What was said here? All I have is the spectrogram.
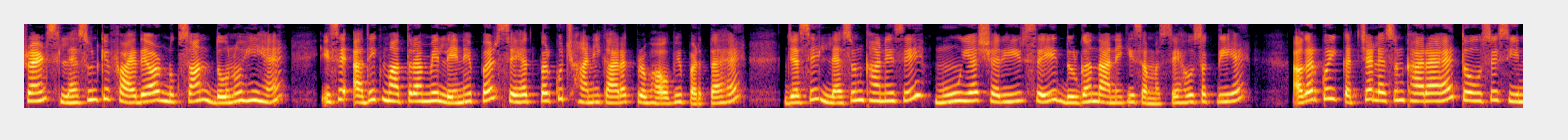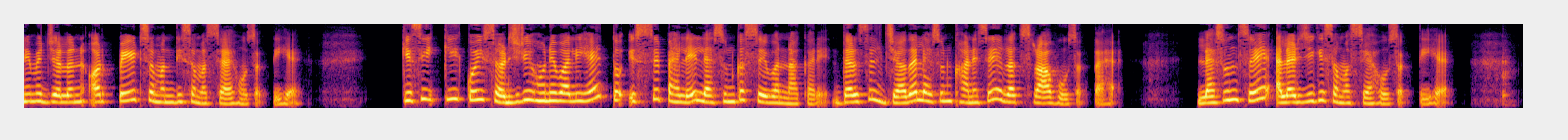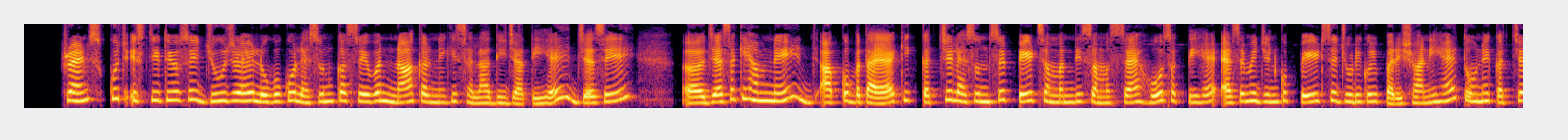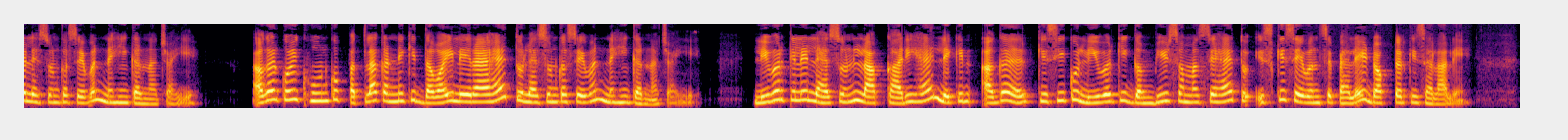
फ्रेंड्स लहसुन के फ़ायदे और नुकसान दोनों ही हैं। इसे अधिक मात्रा में लेने पर सेहत पर कुछ हानिकारक प्रभाव भी पड़ता है। जैसे लहसुन खाने से मुँह या शरीर से दुर्गंध आने की समस्या हो सकती है। अगर कोई कच्चा लहसुन खा रहा है तो उसे सीने में जलन और पेट संबंधी समस्याएँ हो सकती है। किसी की कोई सर्जरी होने वाली है तो इससे पहले लहसुन का सेवन ना करें। दरअसल, ज़्यादा लहसुन खाने से रक्तस्राव हो सकता है। लहसुन से एलर्जी की समस्या हो सकती है। फ्रेंड्स कुछ स्थितियों से जूझ रहे लोगों को लहसुन का सेवन ना करने की सलाह दी जाती है। जैसे जैसा कि हमने आपको बताया कि कच्चे लहसुन से पेट संबंधी समस्याएँ हो सकती है, ऐसे में जिनको पेट से जुड़ी कोई परेशानी है तो उन्हें कच्चे लहसुन का सेवन नहीं करना चाहिए। अगर कोई खून को पतला करने की दवाई ले रहा है तो लहसुन का सेवन नहीं करना चाहिए। लीवर के लिए लहसुन लाभकारी है, लेकिन अगर किसी को लीवर की गंभीर समस्या है तो इसके सेवन से पहले डॉक्टर की सलाह लें।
